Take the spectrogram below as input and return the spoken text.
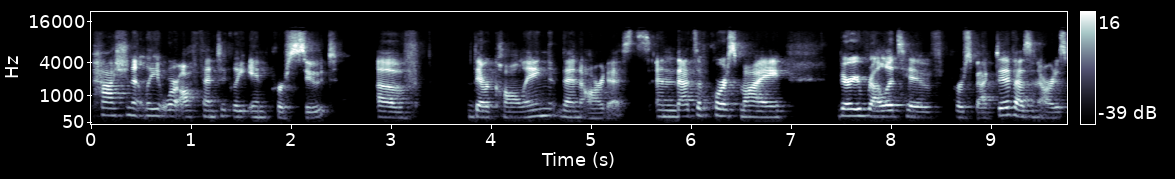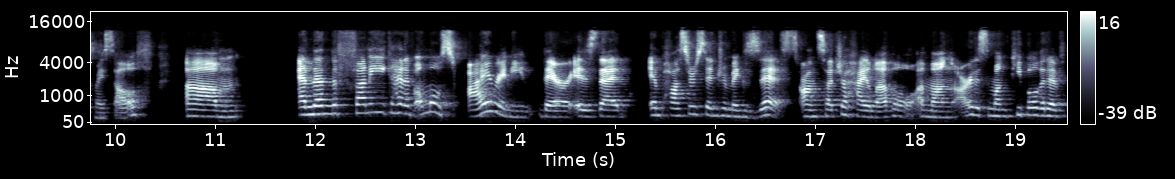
passionately or authentically in pursuit of their calling than artists. And that's, of course, my very relative perspective as an artist myself. Um, and then the funny kind of almost irony there is that imposter syndrome exists on such a high level among artists, among people that have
